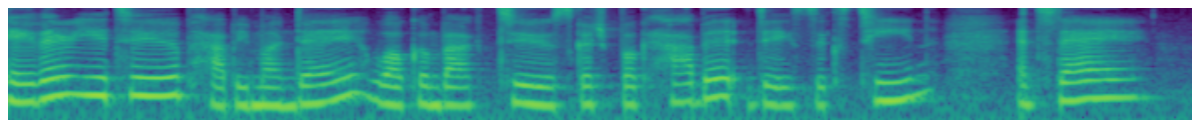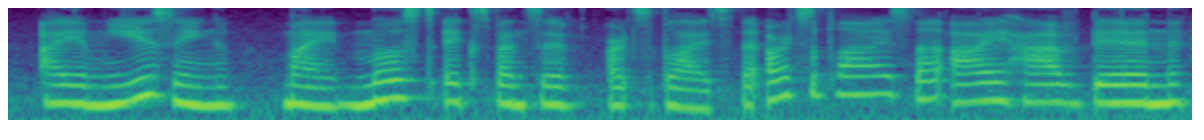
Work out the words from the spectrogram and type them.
Hey there, YouTube! Happy Monday! Welcome back to Sketchbook Habit Day 16. And today I am using my most expensive art supplies. The art supplies that I have been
